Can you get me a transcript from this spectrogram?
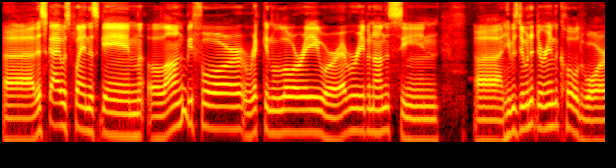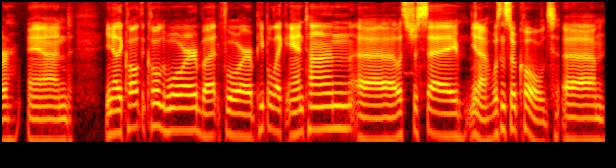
uh, this guy was playing this game long before Rick and Lori were ever even on the scene, uh, and he was doing it during the Cold War, and. You know, they call it the Cold War, but for people like Anton, uh, let's just say, you know, it wasn't so cold. Um,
